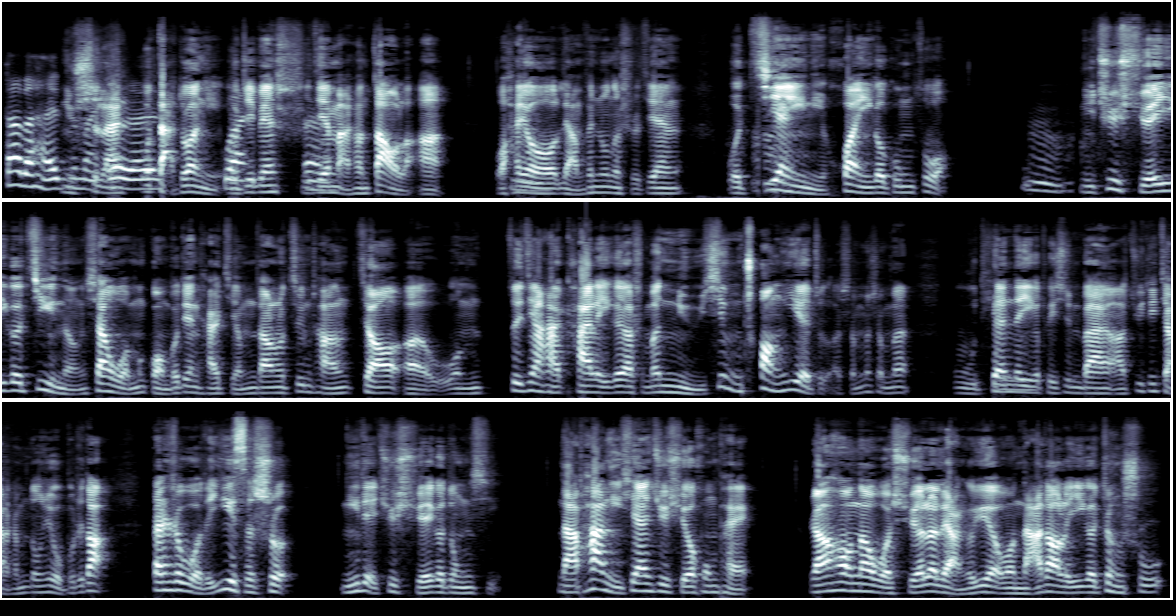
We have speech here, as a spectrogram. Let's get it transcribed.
大的孩子嘛，来，我打断你，我这边时间马上到了啊，我还有两分钟的时间，我建议你换一个工作。嗯，你去学一个技能，像我们广播电台节目当中经常教，呃，我们最近还开了一个叫什么女性创业者什么什么五天的一个培训班啊，具体讲什么东西我不知道，但是我的意思是，你得去学一个东西，哪怕你现在去学烘焙，然后呢，我学了两个月，我拿到了一个证书，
